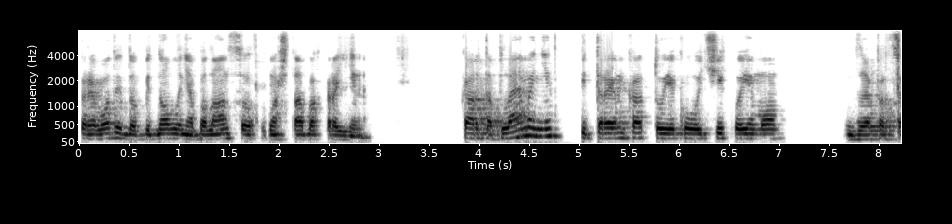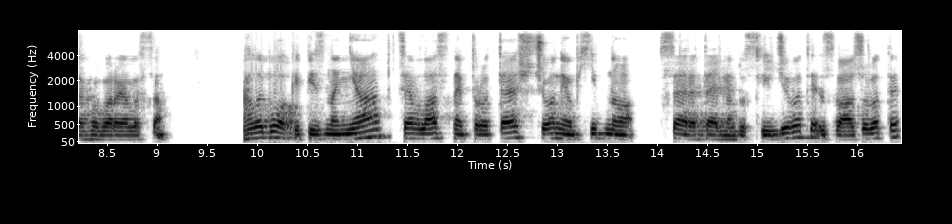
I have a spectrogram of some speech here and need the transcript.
переводить до відновлення балансу в масштабах країни. Карта племені, підтримка, ту, яку очікуємо, вже про це говорилося. Глибоке пізнання це, власне, про те, що необхідно все ретельно досліджувати, зважувати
